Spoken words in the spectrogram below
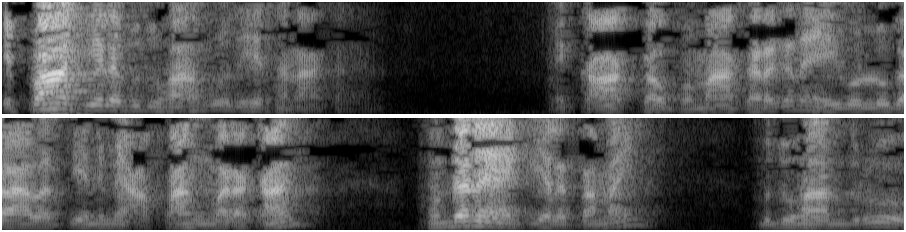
එපා කියලා බුදුහාමුදුරෝ දේශනා කරනවා. මේ කාක්ක උපමා කරගෙන ඒගොල්ලෝ ගාව තියෙන මේ අසංවරකම් හොඳ නෑ කියලා තමයි බුදුහාමුදුරෝ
